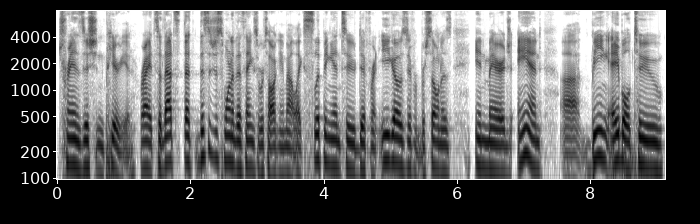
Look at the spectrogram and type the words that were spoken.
transition period right so that's that this is just one of the things we're talking about like slipping into different egos different personas in marriage and uh, being able to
